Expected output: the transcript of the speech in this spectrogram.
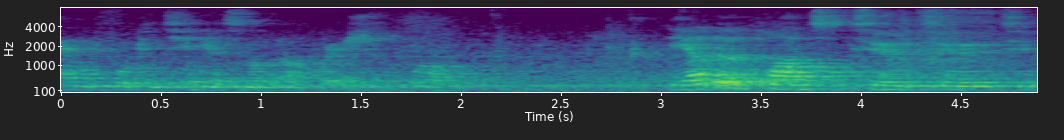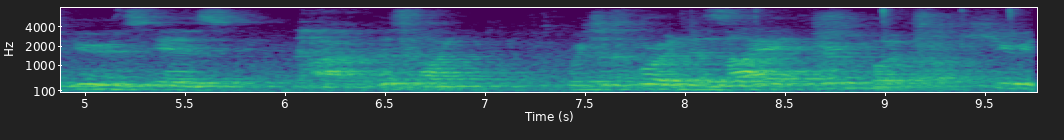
and for continuous mode operation as well. The other plot to, to, to use is uh, this one, which is for a desired throughput of Q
